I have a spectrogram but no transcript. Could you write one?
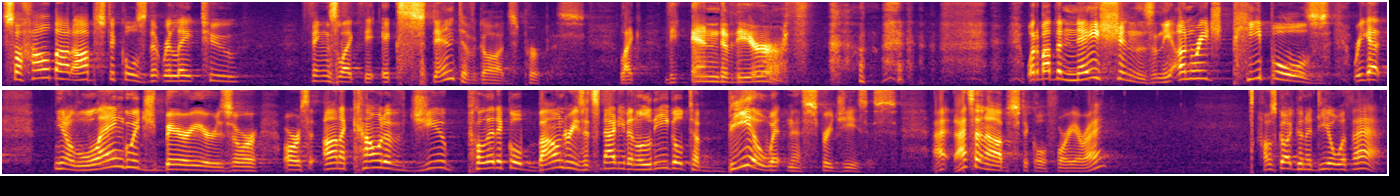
So, how about obstacles that relate to things like the extent of God's purpose, like the end of the earth? what about the nations and the unreached peoples where you got you know, language barriers or, or on account of geopolitical boundaries, it's not even legal to be a witness for Jesus. That's an obstacle for you, right? How's God going to deal with that?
